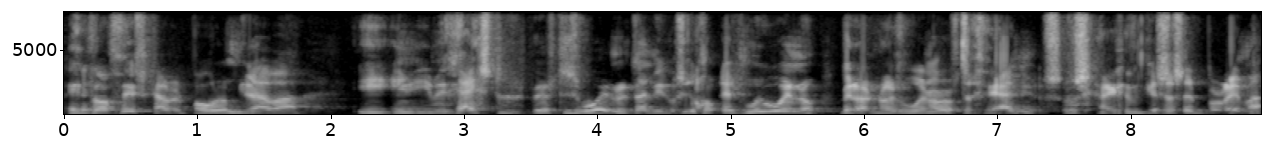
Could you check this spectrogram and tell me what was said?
Entonces, claro, el pobre miraba y, me decía, esto, pero esto es bueno y tal. Y digo, sí, hijo, es muy bueno, pero no es bueno a los 13 años. O sea, que, eso es el problema.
